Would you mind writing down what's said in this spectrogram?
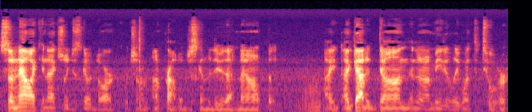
So now I can actually just go dark, which I'm, I'm probably just going to do that now. But I, I got it done and then I immediately went to tour.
